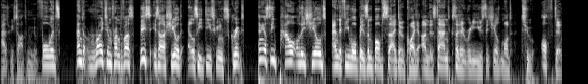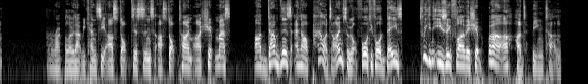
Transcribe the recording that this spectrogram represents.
as we start to move forwards. And right in front of us, this is our shield LCD screen script telling us the power of the shield and a few more bits and bobs that I don't quite understand because I don't really use the shield mod too often. Right below that we can see our stop distance, our stop time, our ship mass, our dampness and our power time, so we've got 44 days, so we can easily fly this ship without our HUD being turned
